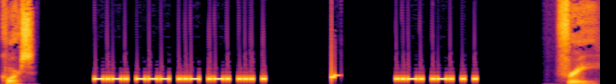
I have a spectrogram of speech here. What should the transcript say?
Course. Free.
